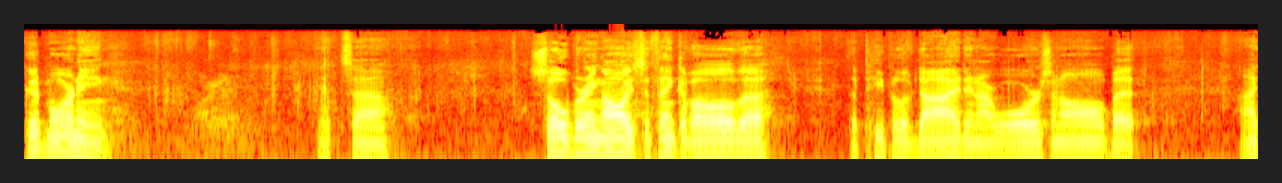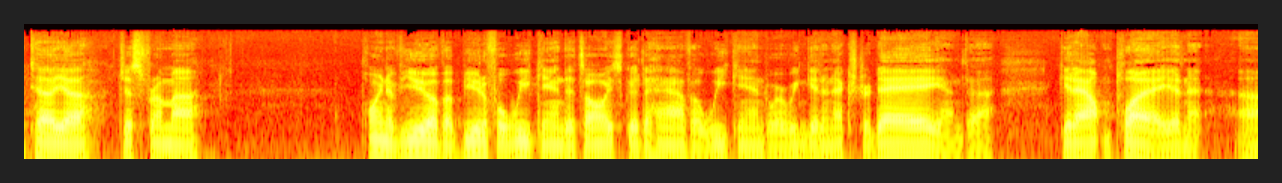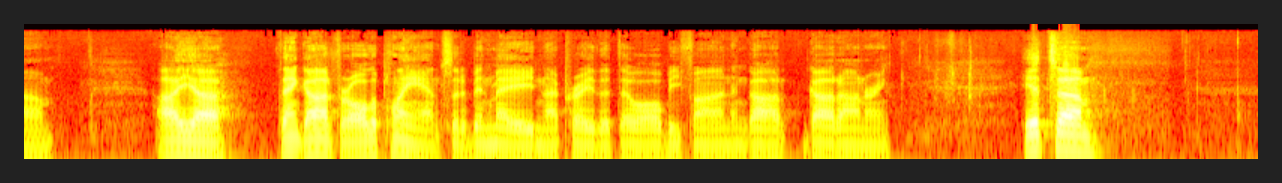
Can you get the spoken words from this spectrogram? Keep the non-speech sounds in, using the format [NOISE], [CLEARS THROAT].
Good morning. It's uh, sobering always to think of all the the people who have died in our wars and all, but I tell you, just from a point of view of a beautiful weekend, it's always good to have a weekend where we can get an extra day and uh, get out and play, isn't it? Um, I uh, thank God for all the plans that have been made, and I pray that they'll all be fun and God God honoring. It's um,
